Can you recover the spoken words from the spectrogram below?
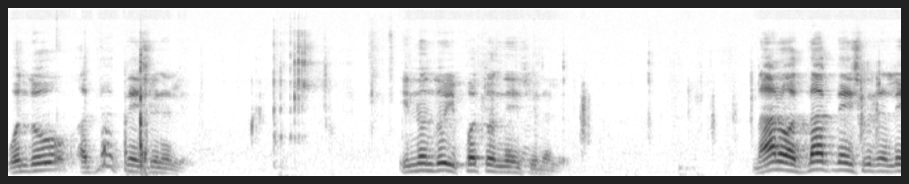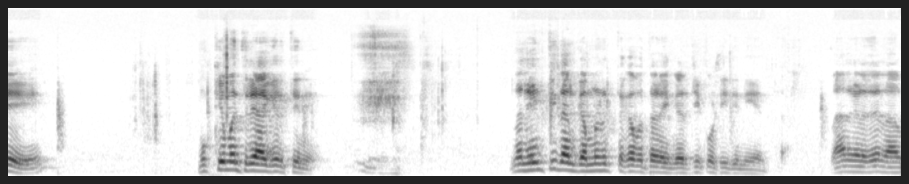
ಒಂದು ಹದಿನಾಲ್ಕನೇ ಇಸ್ವಿನಲ್ಲಿ, ಇನ್ನೊಂದು ಇಪ್ಪತ್ತೊಂದನೇ ಇಸ್ವಿನಲ್ಲಿ. ನಾನು ಹದಿನಾಲ್ಕನೇ ಇಸ್ವಿನಲ್ಲಿ ಮುಖ್ಯಮಂತ್ರಿ ಆಗಿರ್ತೀನಿ. ನನ್ನ ಹೆಂಡತಿ ನನ್ನ ಗಮನಕ್ಕೆ ತಗೋಬತ್ತಾಳೆ ಹಿಂಗೆ ಅರ್ಜಿ ಕೊಟ್ಟಿದ್ದೀನಿ ಅಂತ. ನಾನು ಹೇಳಿದೆ, ನಾನು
